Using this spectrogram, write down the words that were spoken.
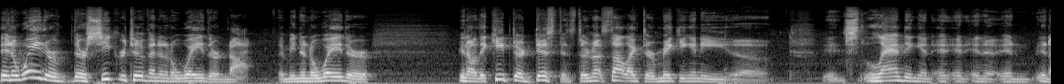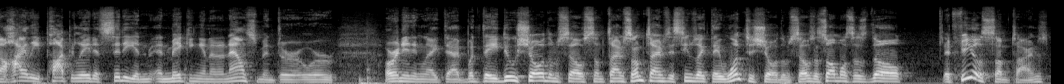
in a way, they're they're secretive, and in a way, they're not. I mean, in a way, they're you know they keep their distance. They're not. It's not like they're making any. Uh, landing in in, in, a, in, in a highly populated city and, and making an announcement or, or or anything like that. But they do show themselves sometimes. Sometimes it seems like they want to show themselves. It's almost as though it feels sometimes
